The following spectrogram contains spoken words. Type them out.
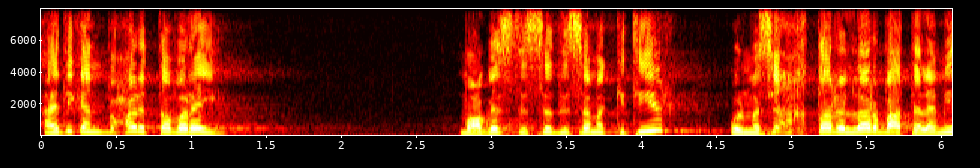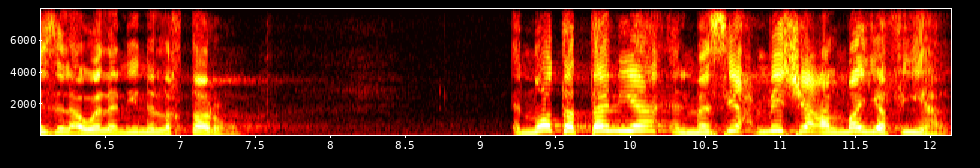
ادي كانت بحيره طبريه معجزة الصيد السمك كتير والمسيح اختار الأربع تلاميذ الأولانيين اللي اختارهم. النقطة الثانية المسيح مشي على المية فيها.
